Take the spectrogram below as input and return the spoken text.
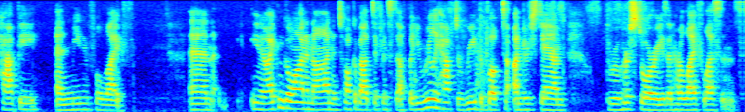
happy, and meaningful life. And, you know, I can go on and on and talk about different stuff, but you really have to read the book to understand through her stories and her life lessons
